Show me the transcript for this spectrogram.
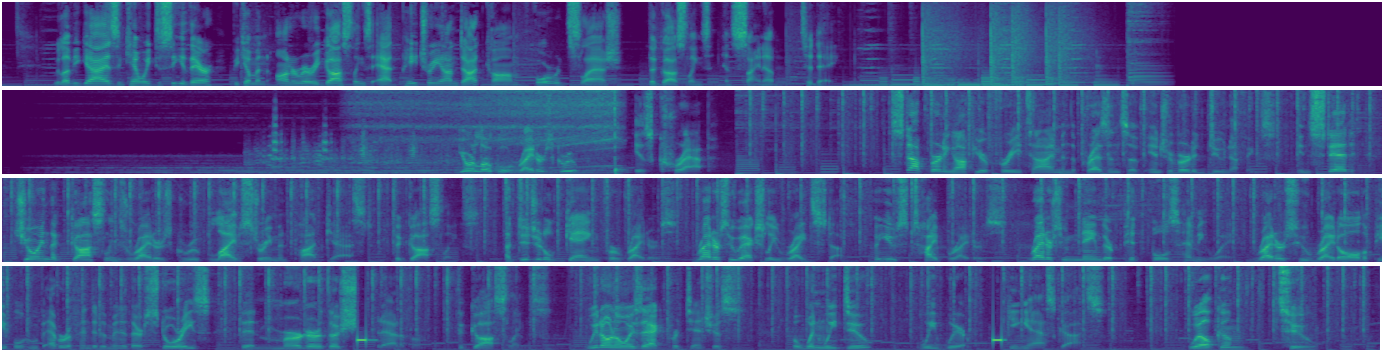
We love you guys and can't wait to see you there. Become an honorary Gosslings at patreon.com forward slash the Gosslings and sign up today. Your local writers group is crap. Stop burning off your free time in the presence of introverted do nothings. Instead, join the Gosslings Writers Group live stream and podcast. The Gosslings, a digital gang for writers. Writers who actually write stuff, who use typewriters. Writers who name their pit bulls Hemingway. Writers who write all the people who've ever offended them into their stories, then murder the shit out of them. The Gosslings. We don't always act pretentious, but when we do, we wear fucking ascots. Welcome to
